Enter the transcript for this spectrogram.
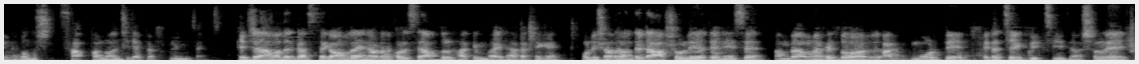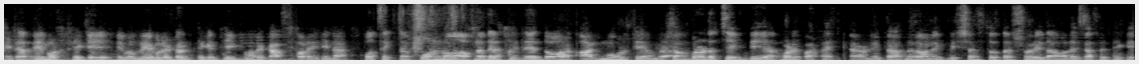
এটা কিন্তু ছাপ্পান্ন ইঞ্চির একটা সিলিং ফ্যান এটা আমাদের কাছ থেকে অনলাইনে অর্ডার করেছে আব্দুল হাকিম ভাই ঢাকা থেকে। উনি সাধারণত এটা আশুলিয়াতে নিয়েছে। আমরা ওনাকে দেওয়ার আগ মুহূর্তে এটা চেক দিচ্ছি আসলে এটা রিমোট থেকে এবং রেগুলেটর থেকে ঠিকভাবে কাজ করে কিনা। প্রত্যেকটা পণ্য আপনাদের হাতে দেওয়ার আগ মুহূর্তে আমরা সম্পূর্ণটা চেক দিয়ে পরে পাঠাই। কারণ এটা আপনারা অনেক বিশ্বাস্ততার সহিত আমাদের কাছে থেকে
